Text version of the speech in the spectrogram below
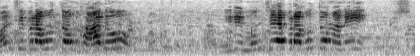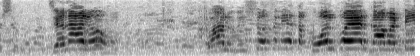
మంచి ప్రభుత్వం కాదు. ఇది ముంచే ప్రభుత్వం అని జనాలు వాళ్ళు విశ్వసనీయత కోల్పోయారు కాబట్టి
